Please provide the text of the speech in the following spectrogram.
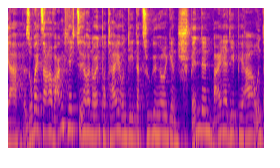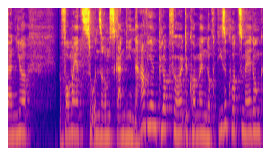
Ja, soweit Sarah Wagenknecht zu ihrer neuen Partei und den dazugehörigen Spenden bei der DPA. Und dann hier, bevor wir jetzt zu unserem Skandinavien-Blog für heute kommen, noch diese Kurzmeldung.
